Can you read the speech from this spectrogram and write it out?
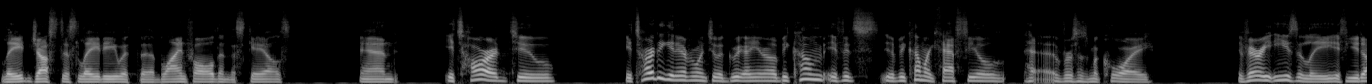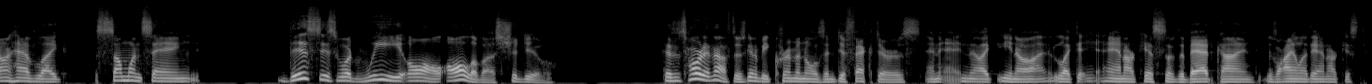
late justice lady with the blindfold and the scales, and it's hard to it's hard to get everyone to agree. Uh, you know, become if it's it become like Hatfield versus McCoy very easily if you don't have like someone saying this is what we all all of us should do because it's hard enough there's going to be criminals and defectors and, and like you know uh, like anarchists of the bad kind violent anarchists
